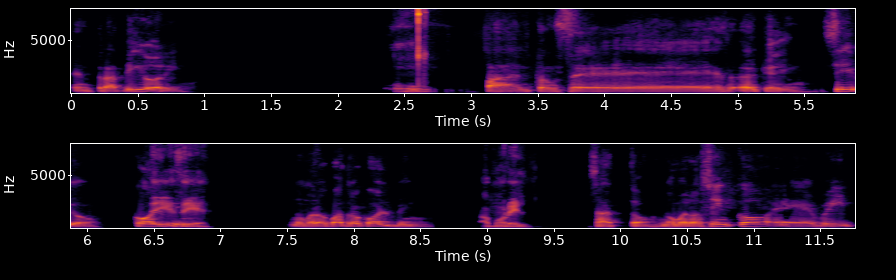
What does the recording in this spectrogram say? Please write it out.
entra Theory Oh, Pa, entonces, ok, sigo. Colvin. sigue, sigue. Número 4, Colvin. A morir. Exacto. Número 5, Reed,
